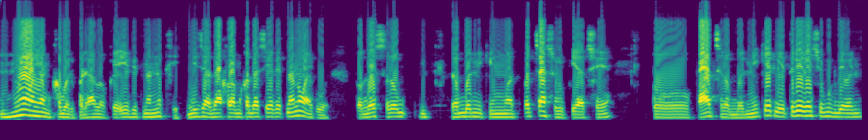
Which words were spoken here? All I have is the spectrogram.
ન એમ ખબર પડે. હાલો, કે એ રીતના નથી. બીજા દાખલામાં કદાચ એ રીતના ન આપ્યું હોય. તો દસ રબરની કિંમત પચાસ રૂપિયા છે. તો પાંચ રબરની કેટલી? ત્રી રેશી મૂકી દેવાની.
